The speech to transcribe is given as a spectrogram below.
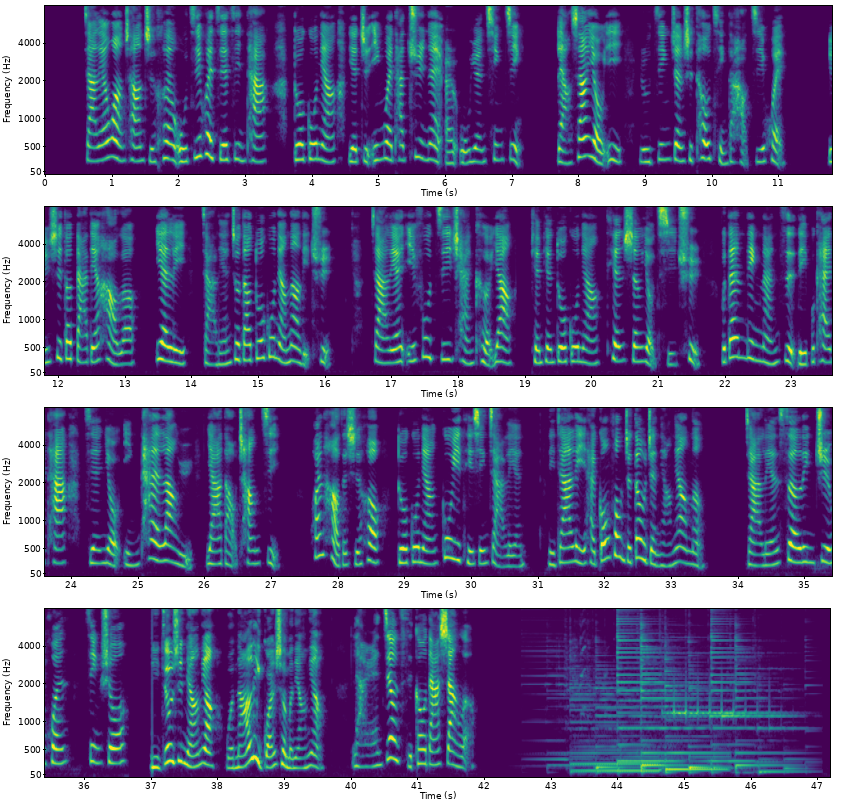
贾琏往常只恨无机会接近她，多姑娘也只因为她惧内而无缘亲近。两相有意，如今正是偷情的好机会。于是都打点好了，夜里贾琏就到多姑娘那里去。贾琏一副饥馋可样，偏偏多姑娘天生有奇趣。不但令男子离不开她，兼有银泰浪语压倒娼妓。欢好的时候，多姑娘故意提醒贾琏：“你家里还供奉着斗枕娘娘呢。”贾琏色令智昏，竟说：“你就是娘娘，我哪里管什么娘娘？”两人就此勾搭上了。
